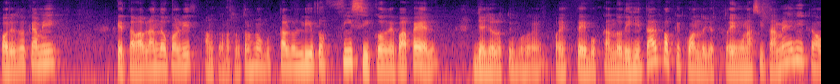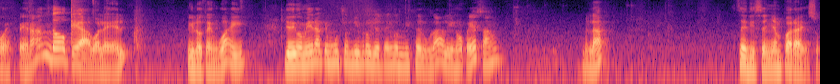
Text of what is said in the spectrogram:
Por eso es que a mí, que estaba hablando con Liz, aunque a nosotros nos gustan los libros físicos de papel, ya yo lo estoy pues, este, buscando digital porque cuando yo estoy en una cita médica o esperando, ¿qué hago? Leer. Y lo tengo ahí. Yo digo, mira que muchos libros yo tengo en mi celular y no pesan. ¿Verdad? Se diseñan para eso.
